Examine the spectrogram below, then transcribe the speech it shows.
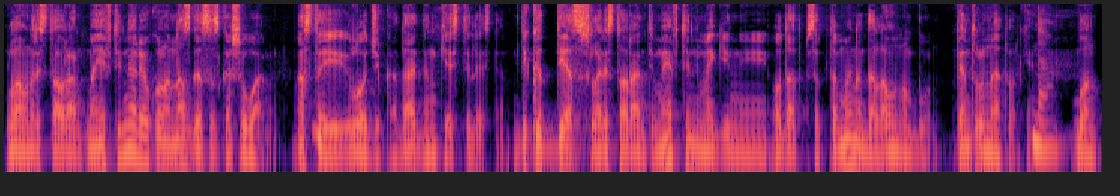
la un restaurant mai ieftin, eu acolo n-ați găsesc așa oameni. Asta e logica, da, din chestiile astea. Decât des și la restaurante mai ieftine, mai ghini o dată pe săptămână, dar la unul bun. Pentru networking. Da. Bun.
